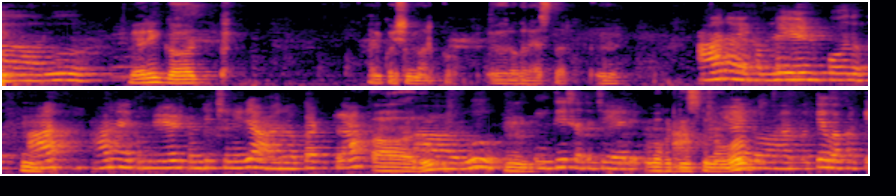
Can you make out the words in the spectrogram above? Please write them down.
ఆరు. వెరీ గుడ్ అది క్వశ్చన్ మార్క్ ఎవరు ఒకరు వేస్తారు. ఉమ్, ఆరో ఏకంలో ఏడు పోదు. ఆ- ఆరో ఏకంలో ఏడు కంటే చిన్నది ఆరు. ఒకట్ల ఆరు. ఆరు. ఉమ్, ఇది సత చేయాలి. ఒకటి తీసుకున్నావు? ఏడులో ఆరు పోతే ఒకటి.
